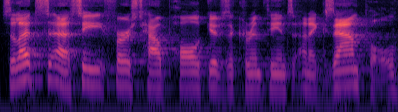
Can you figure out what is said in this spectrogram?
So let's uh, see first how Paul gives the Corinthians an example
